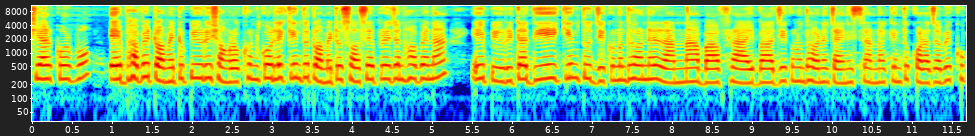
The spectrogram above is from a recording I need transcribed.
শেয়ার করব। এভাবে টমেটো পিউরি সংরক্ষণ করলে কিন্তু টমেটো সসের প্রয়োজন হবে না। এই পিউরিটা দিয়েই কিন্তু যে কোনো ধরনের রান্না বা ফ্রাই বা যে কোনো ধরনের চাইনিজ রান্না কিন্তু করা যাবে খুব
